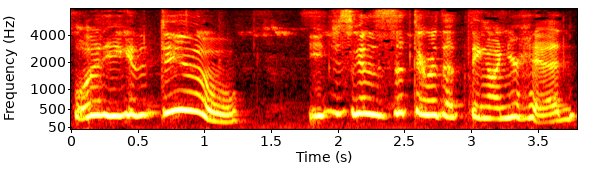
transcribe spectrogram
What are you gonna do? You just gonna sit there with that thing on your head?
